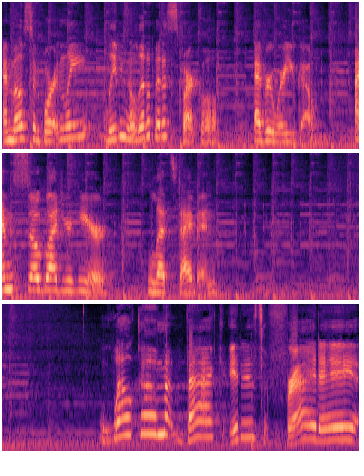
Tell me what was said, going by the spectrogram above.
and most importantly, leaving a little bit of sparkle everywhere you go. I'm so glad you're here. Let's dive in. Welcome back. It is Friday.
